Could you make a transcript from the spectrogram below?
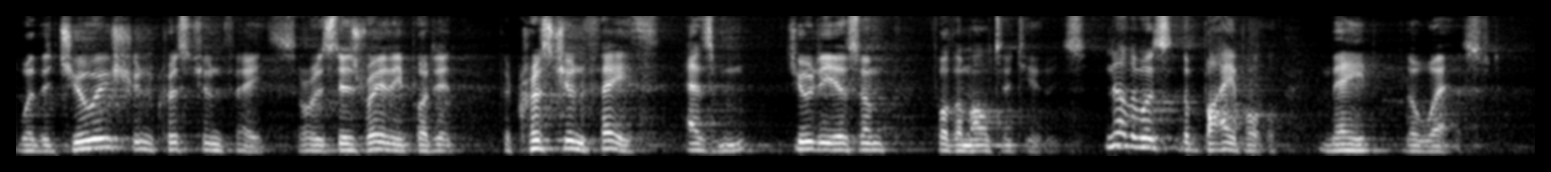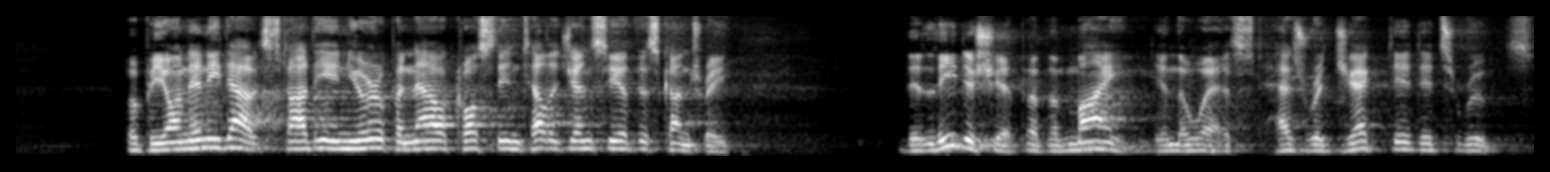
were the Jewish and Christian faiths, or as Disraeli put it, the Christian faith as Judaism for the multitudes. In other words, the Bible made the West. But beyond any doubt, starting in Europe and now across the intelligentsia of this country, the leadership of the mind in the West has rejected its roots.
